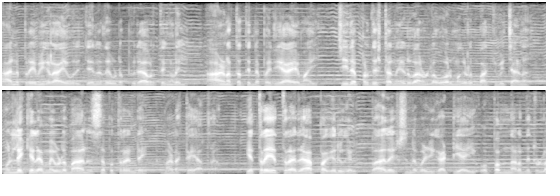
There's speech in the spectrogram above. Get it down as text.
ആനപ്രേമികളായ ഒരു ജനതയുടെ പുരാവൃത്തങ്ങളിൽ ആണത്തത്തിന്റെ പര്യായമായി ചിരപ്രതിഷ്ഠ നേടുവാനുള്ള ഓർമ്മകളും ബാക്കി വെച്ചാണ് മുല്ലയ്ക്കൽ അമ്മയുടെ മാനസപുത്രന്റെ മടക്കയാത്ര. എത്രയെത്ര രാപ്പകലുകൾ ബാലകൃഷ്ണന്റെ വഴികാട്ടിയായി ഒപ്പം നടന്നിട്ടുള്ള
